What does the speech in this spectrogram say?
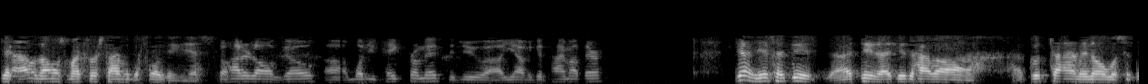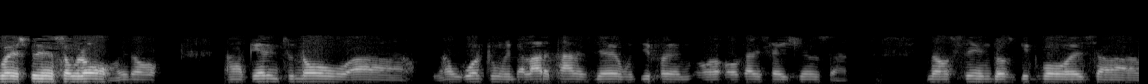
Yeah, that was my first time in the league. Yes. So how did it all go? Um, what did you take from it? Did you uh, you have a good time out there? Yeah, yes, I did. I did. I did have a a good time. You know, it was a great experience overall. You know, uh, getting to know. Uh, I'm working with a lot of talents there with different organizations. And, you know, seeing those big boys. Uh,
